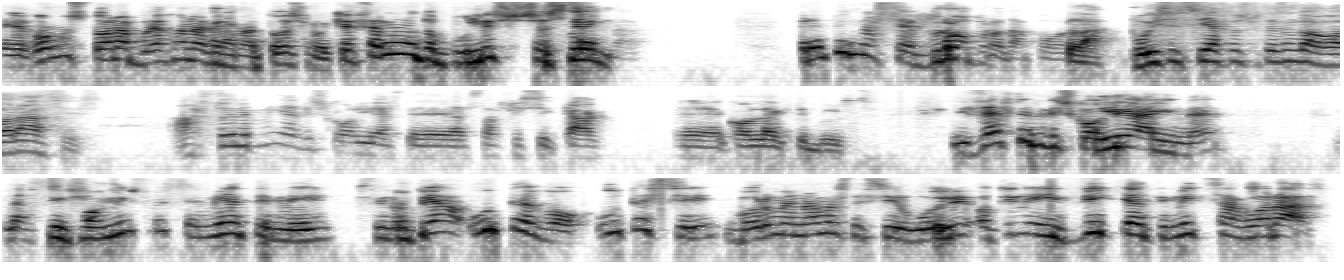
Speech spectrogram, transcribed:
Εγώ όμως τώρα που έχω ένα γραμματόσημο και θέλω να το πουλήσω σε σένα, πρέπει να σε βρω πρώτα απ' όλα, που είσαι εσύ αυτός που θες να το αγοράσεις. Αυτό είναι μία δυσκολία στα φυσικά ε, collectibles. Η δεύτερη δυσκολία είναι να συμφωνήσουμε σε μία τιμή στην οποία ούτε εγώ ούτε εσύ μπορούμε να είμαστε σίγουροι ότι είναι η δίκαια τιμή της αγοράς.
